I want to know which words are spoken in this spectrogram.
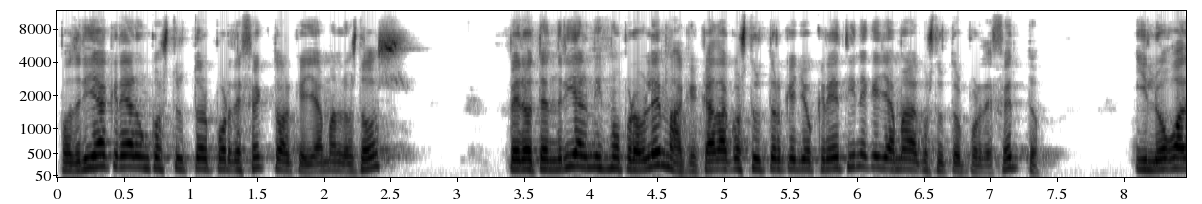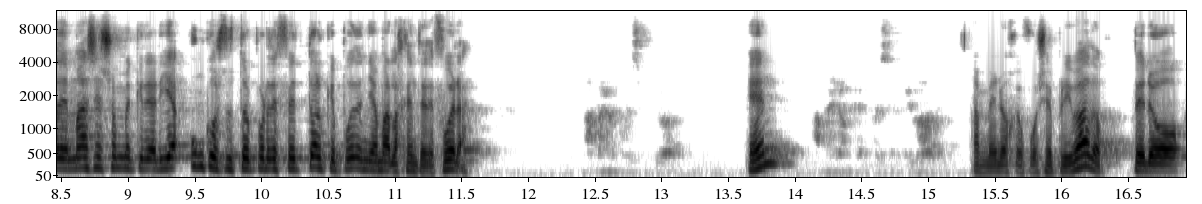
Podría crear un constructor por defecto al que llaman los dos, pero tendría el mismo problema, que cada constructor que yo cree tiene que llamar al constructor por defecto. Y luego además eso me crearía un constructor por defecto al que pueden llamar la gente de fuera. ¿Eh? A menos que fuese privado, pero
